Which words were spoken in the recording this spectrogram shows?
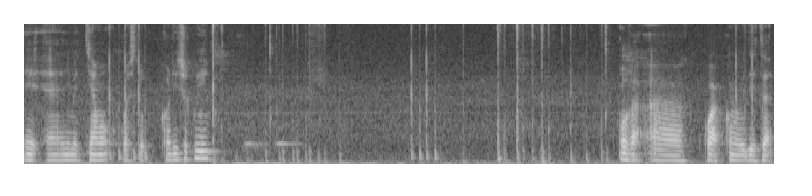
e eh, gli mettiamo questo codice qui ora uh, qua come vedete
